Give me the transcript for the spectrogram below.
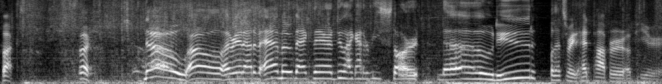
Fuck. Fuck. No! Oh, I ran out of ammo back there. Dude, I gotta restart. No, dude. Oh, that's right. Head popper up here.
